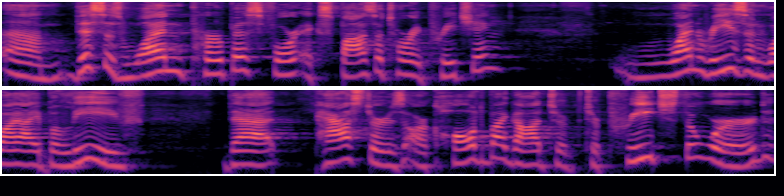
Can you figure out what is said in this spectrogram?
um, this is one purpose for expository preaching. One reason why I believe that pastors are called by God to, to preach the word,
